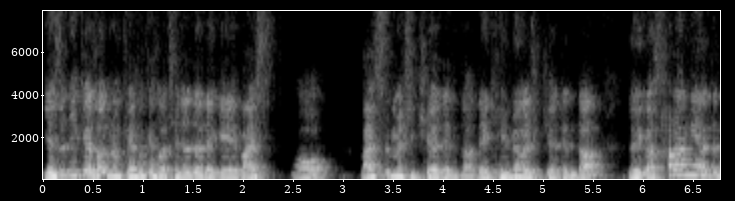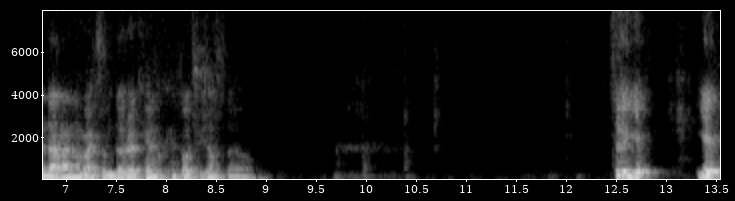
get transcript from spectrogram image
예수님께서는 계속해서 제자들에게 말, 어, 말씀을 지켜야 된다. 내 계명을 지켜야 된다. 너희가 사랑해야 된다라는 말씀들을 계속해서 주셨어요. 즉 예, 예,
